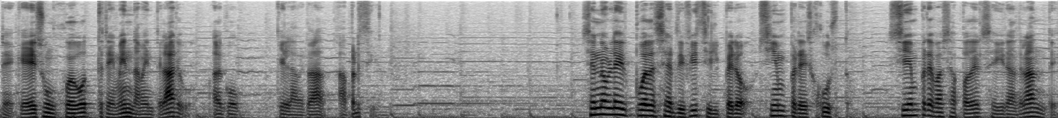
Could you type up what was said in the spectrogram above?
de que es un juego tremendamente largo, algo que la verdad aprecio. Xenoblade puede ser difícil, pero siempre es justo. Siempre vas a poder seguir adelante,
